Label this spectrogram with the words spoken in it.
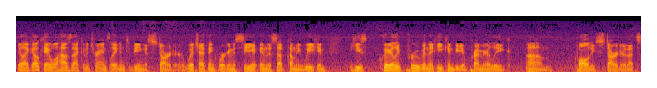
you're like, okay, well, how's that going to translate into being a starter? Which I think we're going to see in this upcoming week, and he's clearly proven that he can be a Premier League um, quality starter. That's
